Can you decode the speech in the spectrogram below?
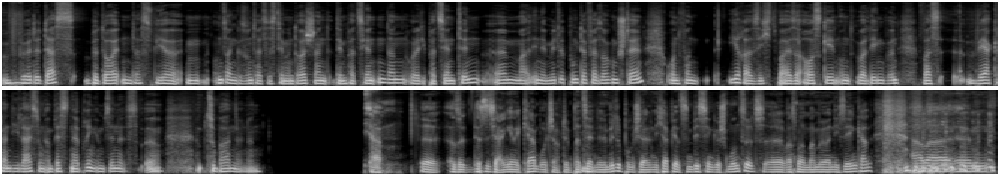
Würde das bedeuten, dass wir in unserem Gesundheitssystem in Deutschland den Patienten dann oder die Patientin äh, mal in den Mittelpunkt der Versorgung stellen und von ihrer Sichtweise ausgehen und überlegen würden, was, wer kann die Leistung am besten erbringen im Sinne des äh, zu Behandelnden? Ja, äh, also das ist ja eigentlich eine Kernbotschaft, den Patienten in den Mittelpunkt stellen. Ich habe jetzt ein bisschen geschmunzelt, äh, was man beim Hören nicht sehen kann. Aber ähm,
